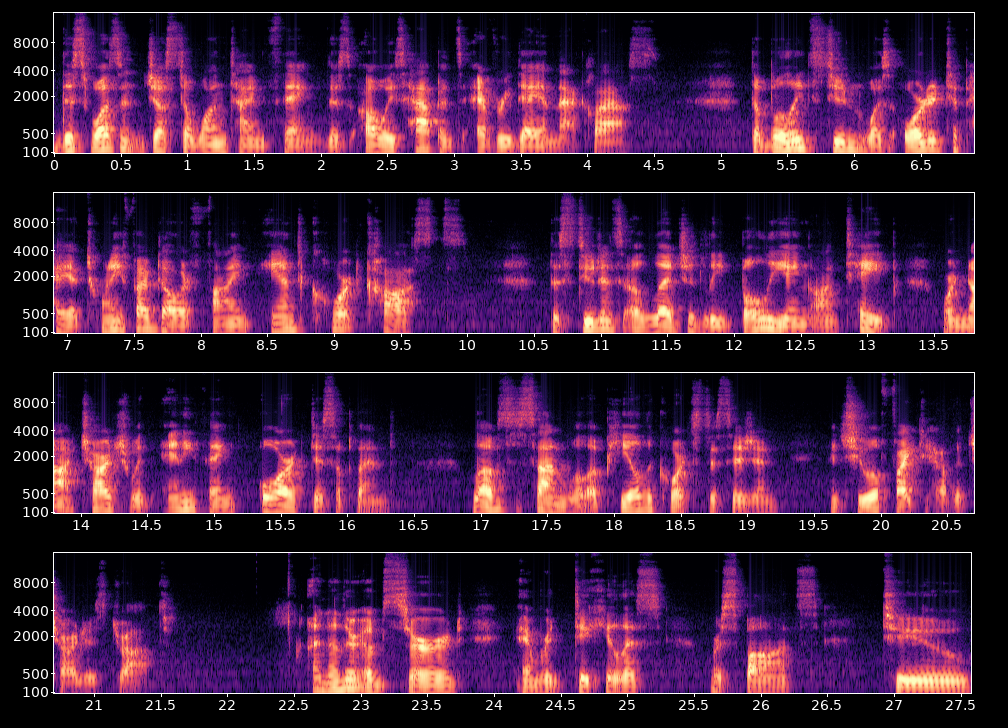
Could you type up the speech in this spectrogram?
This wasn't just a one time thing. This always happens every day in that class. The bullied student was ordered to pay a $25 fine and court costs. The students allegedly bullying on tape were not charged with anything or disciplined. Love's son will appeal the court's decision and she will fight to have the charges dropped. Another absurd and ridiculous response to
